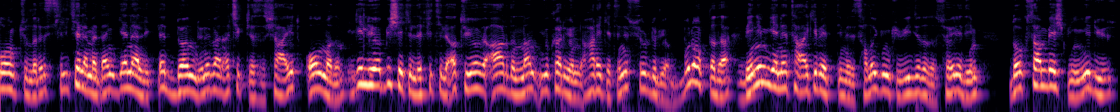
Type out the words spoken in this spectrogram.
longçuları silkelemeden genellikle döndüğünü ben açıkçası şahit olmadım. Geliyor bir şekilde fitili atıyor ve ardından yukarı yönlü hareketini sürdürüyor. Bu noktada benim gene takip ettiğim ve salı günkü videoda da söylediğim 95.700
